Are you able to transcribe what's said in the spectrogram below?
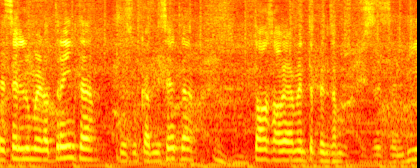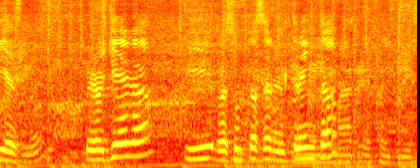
es el número 30 de su camiseta. Todos obviamente pensamos que es el 10, ¿no? Pero llega y resulta ser el 30 Neymar es el 10.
